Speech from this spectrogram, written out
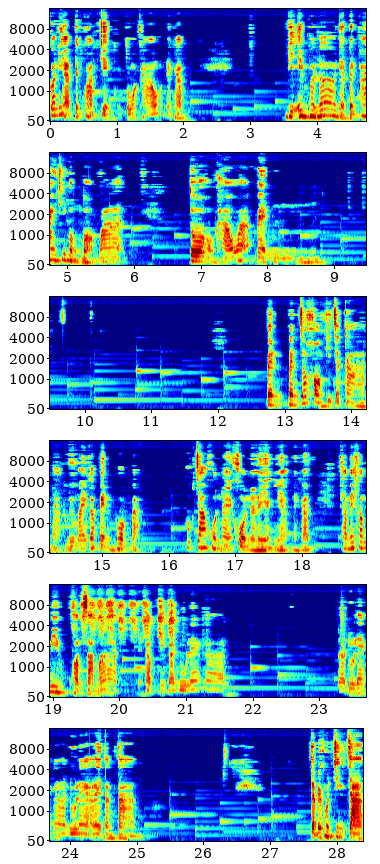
ก็เนี่ยเป็นความเก่งของตัวเขานะครับ The Emperor เนี่ยเป็นไพ่ที่บ่งบอกว่า ตัวของเขาอะเป็น เป็นเป็นเจ้าของกิจการอะหรือไม่ก็เป็นพวกแบบพวกเจ้าคนนายคนอะไรอย่างเงี้ยนะครับทำให้เขามีความสามารถนะครับในการดูแลงานนะดูแลงานดูแลอะไรต่างๆ แต่เป็นคนจริงจัง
